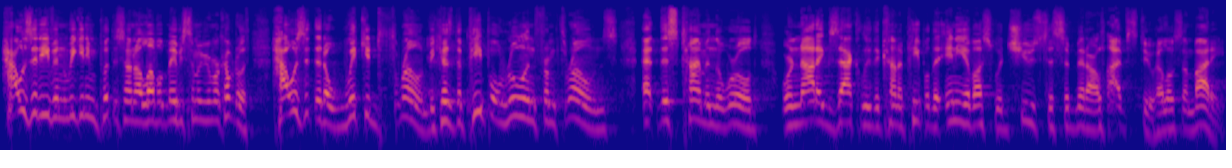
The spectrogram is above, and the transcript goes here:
how is it even, we can even put this on a level maybe some of you are more comfortable with, how is it that a wicked throne, because the people ruling from thrones at this time in the world were not exactly the kind of people that any of us would choose to submit our lives to. Hello, somebody.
